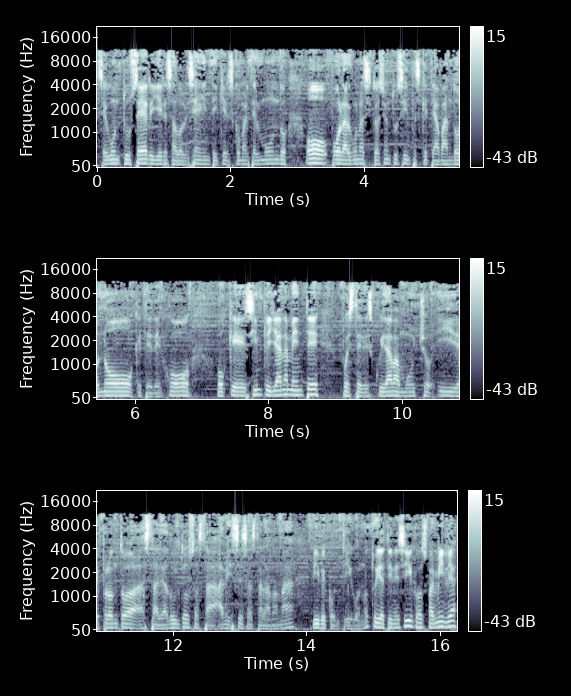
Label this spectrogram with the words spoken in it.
según tu ser y eres adolescente y quieres comerte el mundo, o por alguna situación tú sientes que te abandonó, que te dejó, o que simple y llanamente pues te descuidaba mucho y de pronto hasta de adultos, hasta a veces hasta la mamá vive contigo, ¿no? Tú ya tienes hijos, familia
